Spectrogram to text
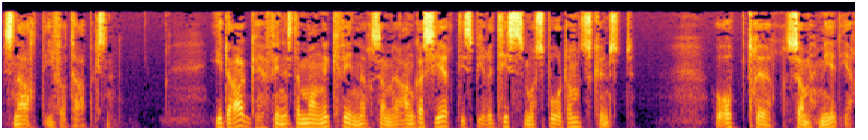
snart i fortapelsen. I dag finnes det mange kvinner som er engasjert i spiritisme og spådomskunst, og opptrør som medier.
